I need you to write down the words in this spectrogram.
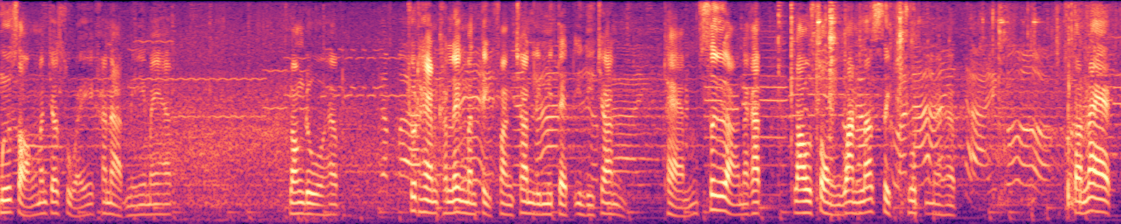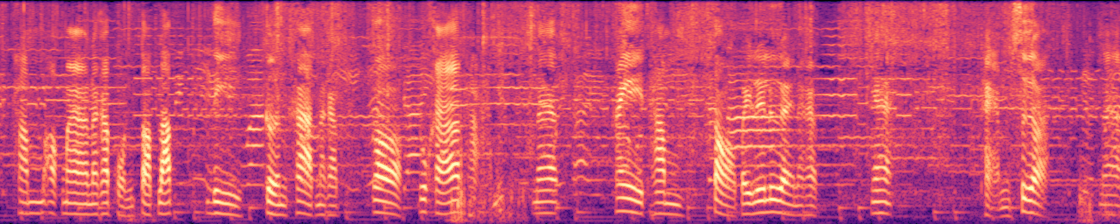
มือสองมันจะสวยขนาดนี้ไหมครับ ลองดูครับ ชุดแฮนด์คันเร่งมันติฟังชันลิมิเต็ดอินดิชันแถมเสื้อนะครับ เราส่งวันละ 10 ชุดนะครับ ตอนแรกทำออกมานะครับ ผลตอบรับดีเกินคาดนะครับ ก็ลูกค้าถาม นะครับ ให้ทำต่อไปเรื่อยๆนะครับเนี่ยฮะแถมเสื้อนะฮะ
